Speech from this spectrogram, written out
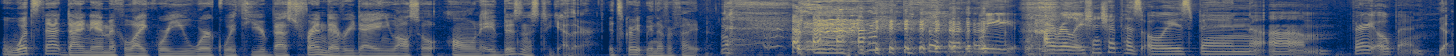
what's that dynamic like where you work with your best friend every day and you also own a business together? It's great. We never fight. we our relationship has always been um, very open. Yeah.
